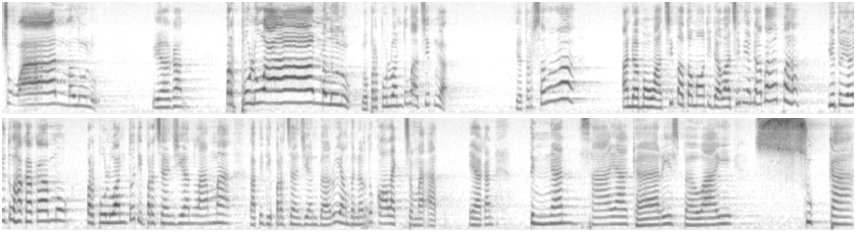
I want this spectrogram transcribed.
Cuan melulu. Ya kan? Perpuluhan melulu. Loh perpuluhan itu wajib nggak? Ya terserah. Anda mau wajib atau mau tidak wajib ya enggak apa-apa. Gitu ya itu hak-hak kamu. Perpuluhan itu di perjanjian lama. Tapi di perjanjian baru yang benar tuh kolek jemaat. Ya kan? Dengan saya garis bawahi suka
